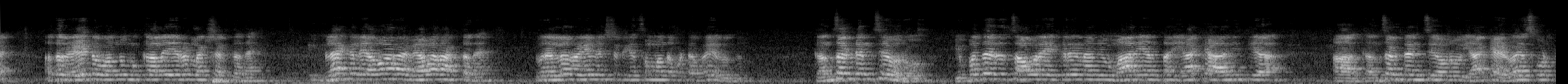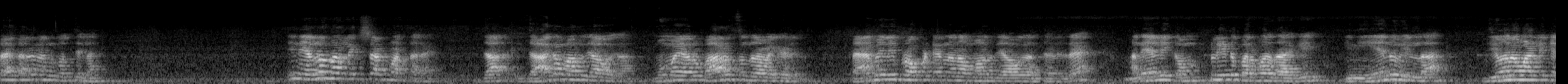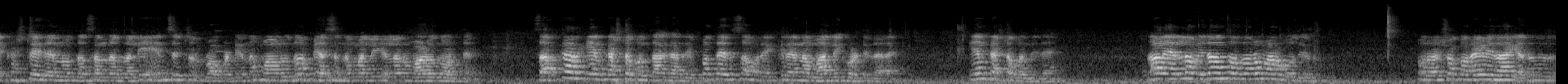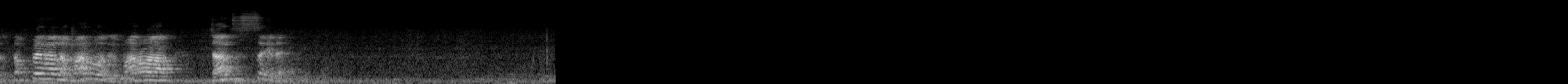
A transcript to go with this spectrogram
ಅದರ ರೇಟ್ ಒಂದು ಮುಕ್ಕಾಲು ಎರಡು ಲಕ್ಷ ಇರ್ತದೆ. ಅಲ್ಲಿ ವ್ಯವಹಾರ ವ್ಯವಹಾರ ಆಗ್ತದೆ. ಇವರೆಲ್ಲರೂ ರಿಯಲ್ ಎಸ್ಟೇಟ್ಗೆ ಸಂಬಂಧಪಟ್ಟವರೇ ಇರೋದು. ಕನ್ಸಲ್ಟೆನ್ಸಿ ಅವರು ಇಪ್ಪತ್ತೈದು ಸಾವಿರ ಎಕರೆನ ನೀವು ಮಾರಿ ಅಂತ ಯಾಕೆ ಆ ರೀತಿಯ ಕನ್ಸಲ್ಟೆನ್ಸಿ ಅವರು ಯಾಕೆ ಅಡ್ವೈಸ್ ಕೊಡ್ತಾ ಇದ್ದಾರೆ ನನಗೆ ಗೊತ್ತಿಲ್ಲ. ಇನ್ನು ಎಲ್ಲ ಮಾರ್ಲಿಕ್ಕೆ ಸ್ಟಾರ್ಟ್ ಮಾಡ್ತಾರೆ. ಜಾಗ ಮಾರುದು ಯಾವಾಗ? ಅವರು ಬಹಳ ಸುಂದರವಾಗಿ ಹೇಳಿದರು. ಫ್ಯಾಮಿಲಿ ಪ್ರಾಪರ್ಟಿಯನ್ನು ನಾವು ಮಾರುದು ಯಾವಾಗ ಅಂತ ಹೇಳಿದ್ರೆ, ಮನೆಯಲ್ಲಿ ಕಂಪ್ಲೀಟ್ ಬರ್ಬಾದಾಗಿ ಇನ್ನೇನೂ ಇಲ್ಲ. ಜೀವನ ಮಾಡಲಿಕ್ಕೆ ಕಷ್ಟ ಇದೆ ಅನ್ನುವಂಥ ಸಂದರ್ಭದಲ್ಲಿ ಎನ್ಸೆಸ್ಟರ್ ಪ್ರಾಪರ್ಟಿಯನ್ನು ಮಾರುದು ಅಭ್ಯಾಸ. ನಮ್ಮಲ್ಲಿ ಎಲ್ಲರೂ ಮಾಡೋದು ನೋಡ್ತೇವೆ. ಸರ್ಕಾರಕ್ಕೆ ಏನು ಕಷ್ಟ ಬಂತ? ಹಾಗಾದ್ರೆ ಇಪ್ಪತ್ತೈದು ಸಾವಿರ ಎಕರೆಯನ್ನ ಮಾರ್ಲಿಕ್ಕೆ ಕೊಟ್ಟಿದ್ದಾರೆ ಏನು ಕಷ್ಟ ಬಂದಿದೆ? ನಾಳೆ ಎಲ್ಲ ವಿಧಾನಸೌಧನೂ ಮಾರ್ಬೋದು ಇವರು. ಅವ್ರು ಅಶೋಕ್ ಅವ್ರು ಹೇಳಿದ ಹಾಗೆ ಅದು ತಪ್ಪೇನಲ್ಲ, ಮಾರ್ಬೋದು. ಮಾರುವ ಚಾನ್ಸಸ್ ಇದೆ.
